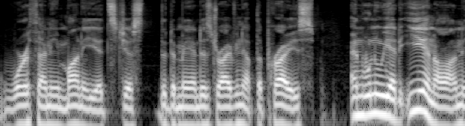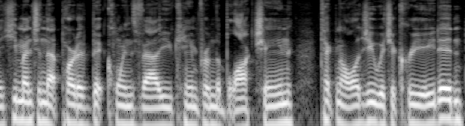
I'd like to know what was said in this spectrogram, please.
worth any money. It's just the demand is driving up the price. And when we had Ian on, he mentioned that part of Bitcoin's value came from the blockchain technology which it created.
